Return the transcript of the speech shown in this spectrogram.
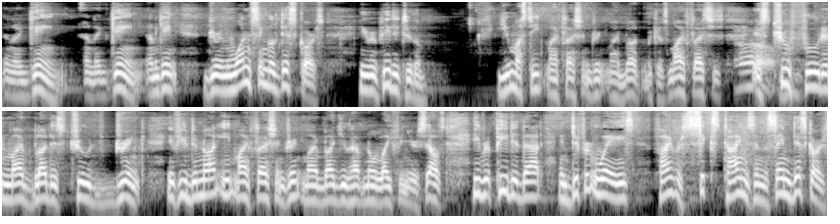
and again and again and again during one single discourse. He repeated to them, You must eat my flesh and drink my blood, because my flesh is, is oh. true food and my blood is true drink. If you do not eat my flesh and drink my blood, you have no life in yourselves. He repeated that in different ways five or six times in the same discourse.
